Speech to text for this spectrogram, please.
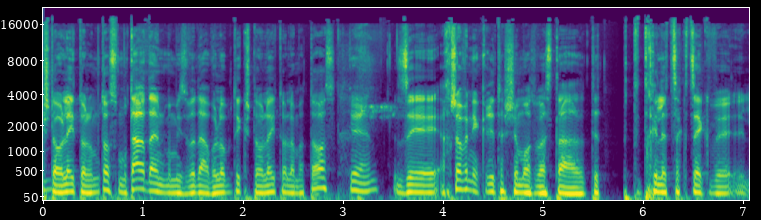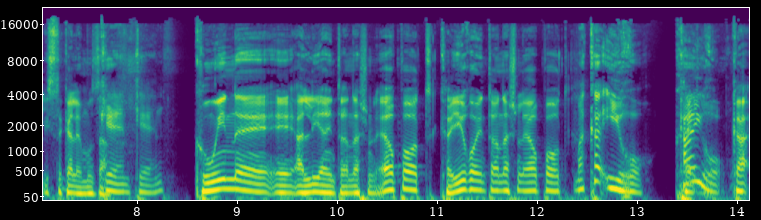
שאתה עולה איתו למטוס, מותר עדיין במזוודה, אבל לא בתיק שאתה עולה איתו למטוס. כן, זה, עכשיו אני אקריא את השמות ואז אתה תתחיל לצקצק ולהסתכל עליהם מוזר. כן, כן. Queen אה, Alia International Airport, Cairo International Airport, מה קאירו? קאירו. קאירו,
